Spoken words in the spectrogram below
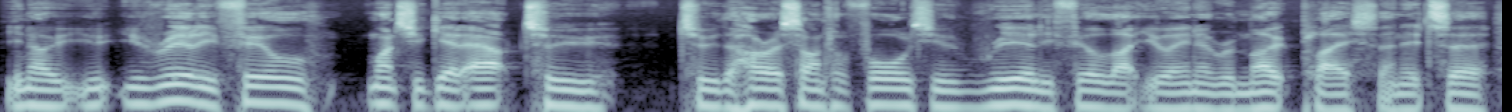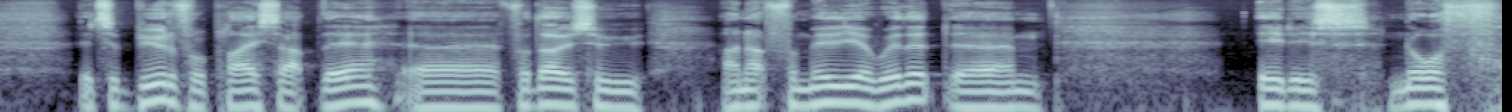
you know, you, you really feel once you get out to to the horizontal falls, you really feel like you're in a remote place, and it's a it's a beautiful place up there. Uh, for those who are not familiar with it. Um, it is north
